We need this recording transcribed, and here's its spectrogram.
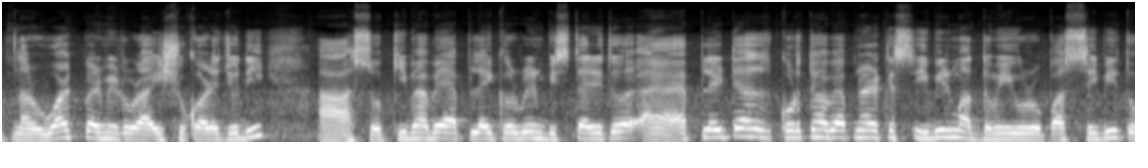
আপনার ওয়ার্ক পারমিট ওরা ইস্যু করে যদি। সো কীভাবে অ্যাপ্লাই করবেন বিস্তারিত অ্যাপ্লাইটা করতে হবে আপনার একটা সিবির মাধ্যমে ইউরোপাস সিবি তো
